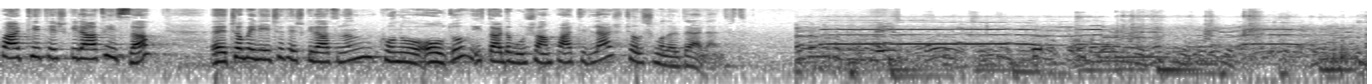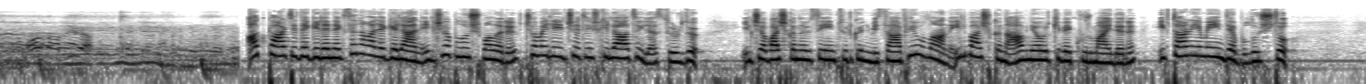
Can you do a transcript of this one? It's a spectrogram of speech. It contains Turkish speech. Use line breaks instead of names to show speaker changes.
Parti teşkilatı ise e, Çameli İlçe Teşkilatı'nın konuğu oldu. İftarda buluşan partililer çalışmaları değerlendirdi.
AK Parti'de geleneksel hale gelen ilçe buluşmaları Çameli İlçe Teşkilatı ile sürdü. İlçe Başkanı Hüseyin Türk'ün misafir olan İl Başkanı Avni Örki ve kurmayları iftar yemeğinde buluştu.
